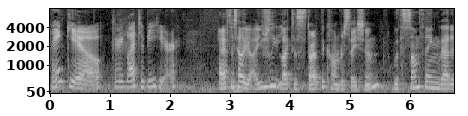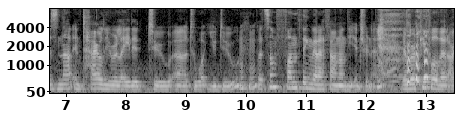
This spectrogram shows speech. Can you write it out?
Thank you. Very glad to be here. I have to tell you, I usually like to start the conversation with something that is not entirely related to uh, to what you do, mm-hmm. but some fun thing that I found on the internet. there were people that are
